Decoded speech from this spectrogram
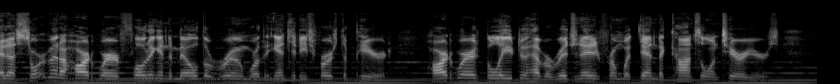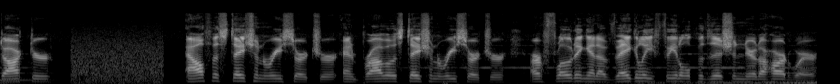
An assortment of hardware floating in the middle of the room where the entities first appeared. Hardware is believed to have originated from within the console interiors. Dr. Alpha Station Researcher and Bravo Station Researcher are floating in a vaguely fetal position near the hardware.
